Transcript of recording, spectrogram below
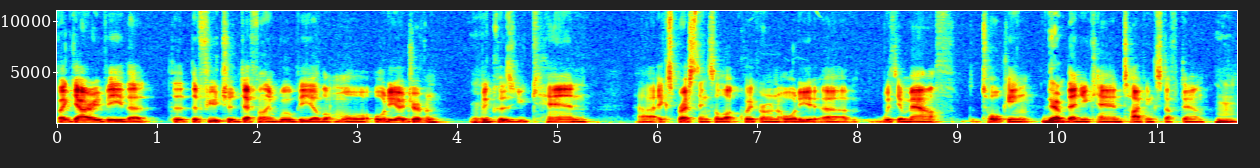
by Gary Vee that the, the future definitely will be a lot more audio driven Mhm. because you can uh, express things a lot quicker on audio uh, with your mouth talking Yep. than you can typing stuff down. Mm.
